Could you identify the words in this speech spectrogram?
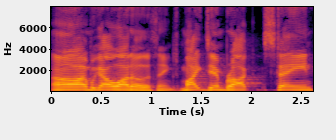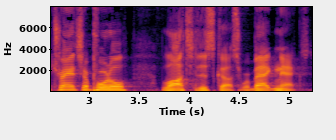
Uh, we got a lot of other things. Mike Denbrock staying, transfer portal, lots to discuss. We're back next.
